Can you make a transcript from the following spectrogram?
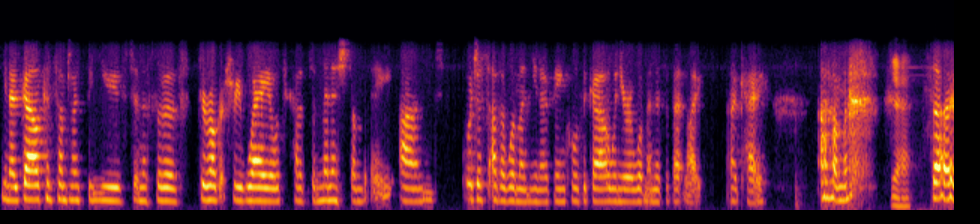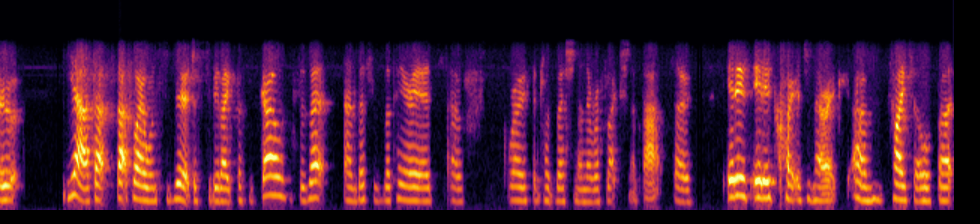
You know, girl can sometimes be used in a sort of derogatory way or to kind of diminish somebody, and or just as a woman, you know, being called a girl when you're a woman is a bit like okay. Um, Yeah. so yeah, that's that's why I wanted to do it, just to be like, this is girl, this is it, and this is the period of growth and transition and a reflection of that. So it is it is quite a generic um, title, but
